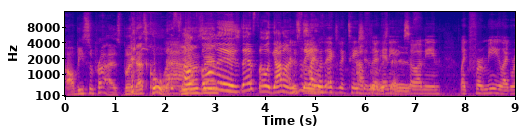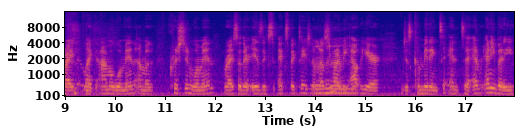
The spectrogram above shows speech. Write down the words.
I'll be surprised, but that's cool. Wow. You know so what I'm saying? foolish. That's so y'all don't and this is like with expectations at any so i mean like for me like right like i'm a woman i'm a christian woman right so there is ex- expectation i'm not just trying to Mm-hmm. be out here just committing to en- to ev- anybody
